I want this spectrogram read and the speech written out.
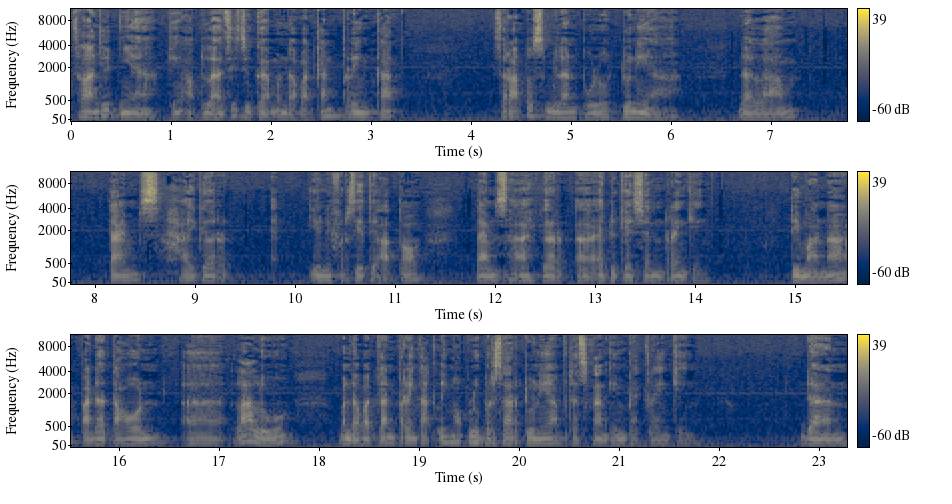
Selanjutnya, King Abdul Aziz juga mendapatkan peringkat 190 dunia dalam Times Higher University atau Times Higher uh, Education Ranking di mana pada tahun uh, lalu mendapatkan peringkat 50 besar dunia berdasarkan impact ranking. Dan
